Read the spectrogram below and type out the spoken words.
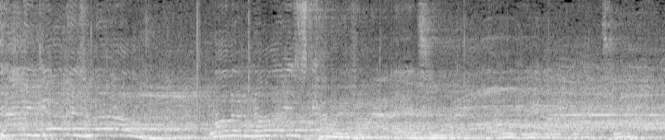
Sounding good as well. A lot of noise coming from out there tonight. Oh, we love that too.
